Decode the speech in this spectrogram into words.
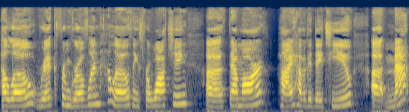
Hello, Rick from Groveland. Hello, thanks for watching. Uh, Thamar, hi, have a good day to you. Uh, Matt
